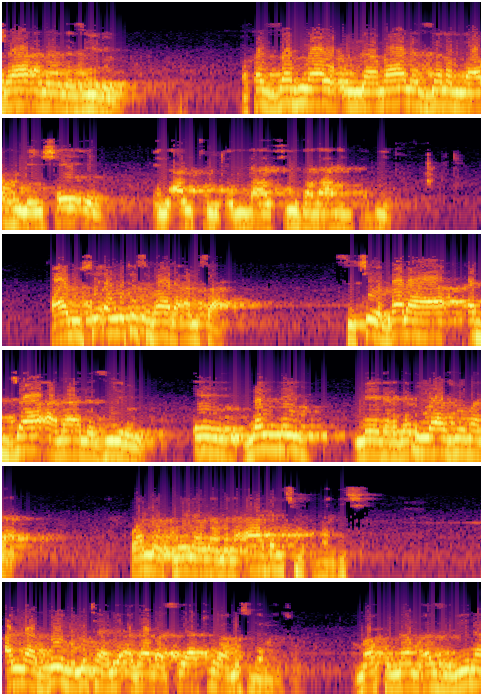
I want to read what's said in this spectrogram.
ja'ana nazirun. In antum illa fi dalalin kabir qalu sai an wuta su ba da amsa su ce bala qad ja'ana nazirun eh lalle mai gargaɗi ya zo mana wannan kuma yana nuna mana adalcin ubangiji Allah bai mu mutane azaba sai ya tura musu da manzo amma kunna mu'azzibina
